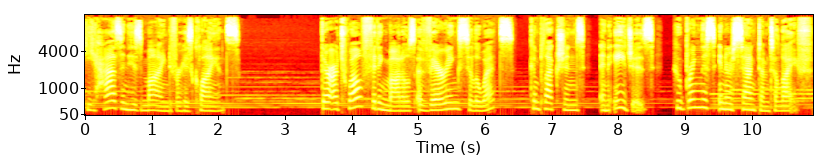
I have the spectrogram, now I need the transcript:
he has in his mind for his clients. There are 12 fitting models of varying silhouettes, complexions, and ages who bring this inner sanctum to life.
